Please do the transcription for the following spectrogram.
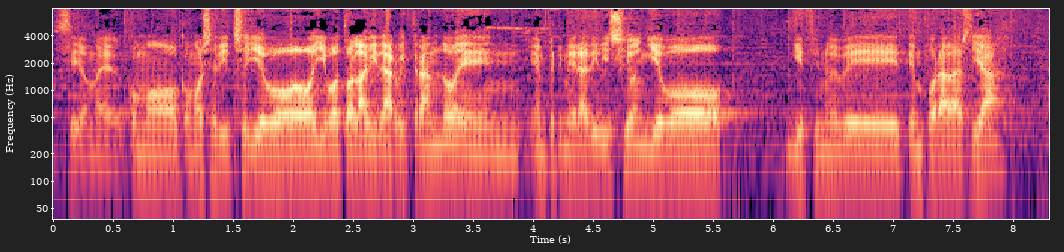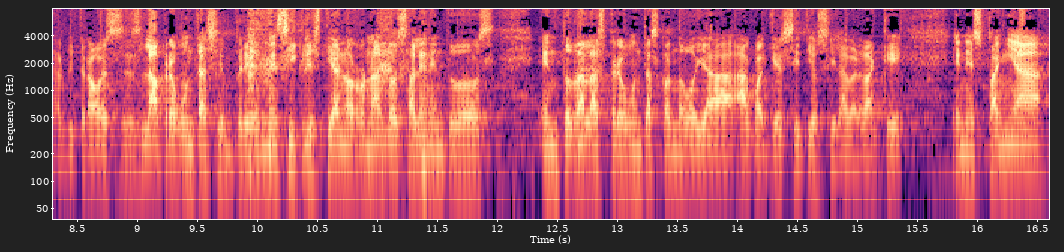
Sí, como, como os he dicho, llevo, llevo toda la vida arbitrando. En, en primera división llevo 19 temporadas ya arbitrado. Es, la pregunta siempre. Messi, Cristiano, Ronaldo salen en, todos, en todas las preguntas cuando voy a, cualquier sitio. Sí, la verdad que en España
